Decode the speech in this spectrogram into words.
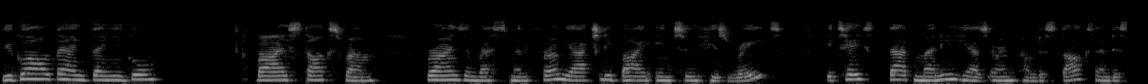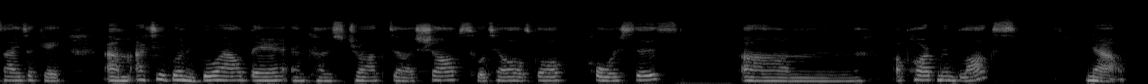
You go out there and then you go buy stocks from Brian's investment firm, you're actually buying into his rate. He takes that money he has earned from the stocks and decides, okay, I'm actually going to go out there and construct uh, shops, hotels, golf courses, um, apartment blocks. Now,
